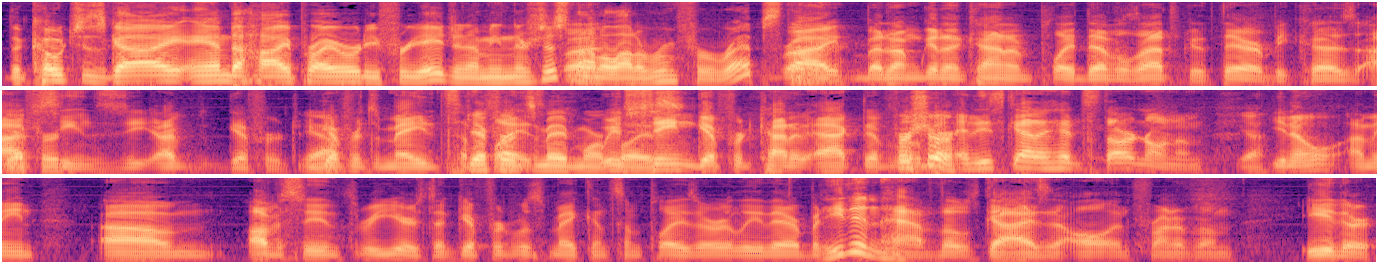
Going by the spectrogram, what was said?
the coach's guy and a high priority free agent. I mean, there's just not a lot of room for reps. there. Right, but I'm going to kind of play devil's advocate there because I've seen Z- I've, Gifford. Yeah. Gifford's made some Gifford's plays. made more We've plays. seen Gifford kind of active For little bit, sure. and he's got a head start on him. Yeah. You know, I mean, um, obviously in three years, that Gifford was making some plays early there, but he didn't have those guys all in front of him either.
